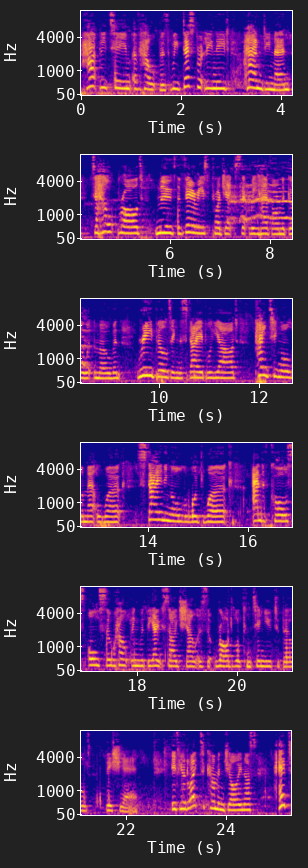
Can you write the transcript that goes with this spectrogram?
happy team of helpers. We desperately need handymen to help Rod move the various projects that we have on the go at the moment, rebuilding the stable yard, painting all the metalwork, staining all the woodwork, and of course also helping with the outside shelters that Rod will continue to build this year. If you'd like to come and join us, head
